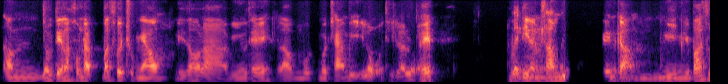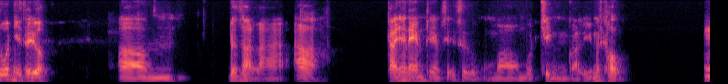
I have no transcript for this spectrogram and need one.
um, đầu tiên là không đặt password trùng nhau lý do là vì như thế là một một trang bị lộ thì là lộ hết vậy thì làm sao mình đến cả nghìn cái password như thế được um, đơn giản là à, cá nhân em thì em sẽ sử dụng uh, một trình quản lý mật khẩu ừ.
